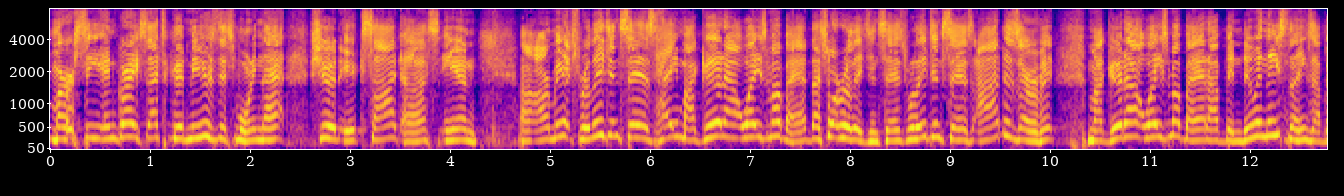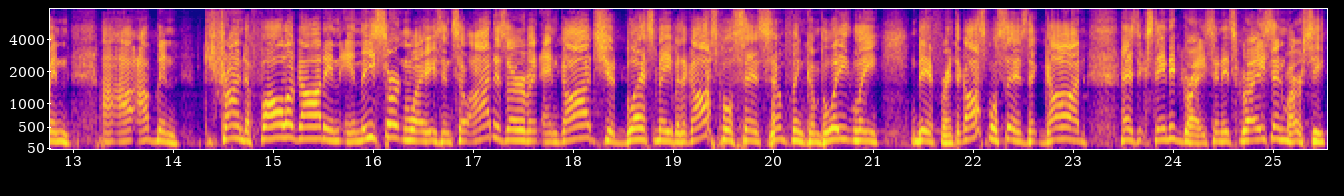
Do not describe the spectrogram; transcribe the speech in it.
mercy and grace. That's good news this morning. That should excite us in uh, our midst. Religion says, hey, my good outweighs my bad. That's what religion says. Religion says, I deserve it. My good outweighs my bad. I've been doing these things. I've been, I, I've been trying to follow God in, in these certain ways, and so I deserve it, and God should bless me. But the gospel says something completely different. The gospel says that God has extended grace, and it's grace and mercy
